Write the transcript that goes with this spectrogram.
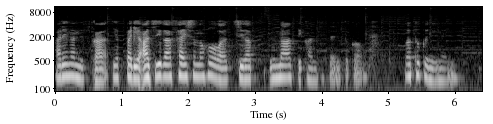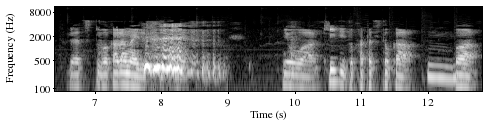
あれなんですか？やっぱり味が最初の方は違うなって感じたりとかは特にない？それはちょっとわからないですけど、要は、生地と形とかうん。は、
